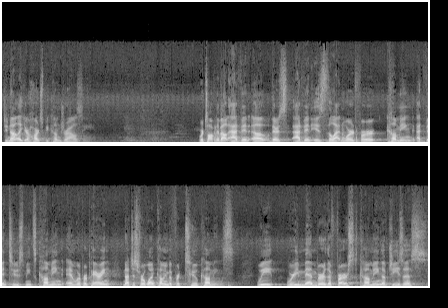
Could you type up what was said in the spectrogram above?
Do not let your hearts become drowsy." We're talking about Advent. Uh, there's Advent is the Latin word for coming. Adventus means coming, and we're preparing not just for one coming, but for two comings. We, remember the first coming of Jesus,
